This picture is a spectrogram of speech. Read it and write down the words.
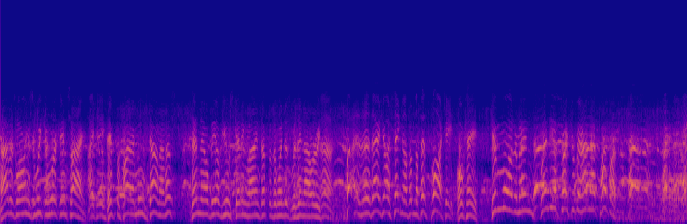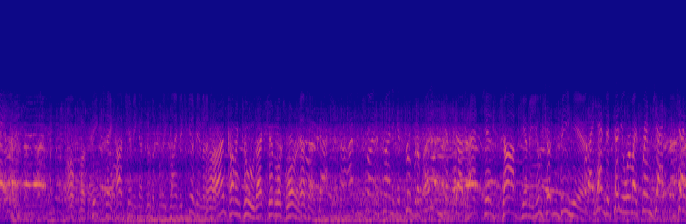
Not as long as we can work inside. I see. If the fire moves down on us, then they'll be of use getting lines up to the windows within our reach. Uh, there's your signal from the fifth floor, Chief. Okay. Give Give 'em water, men. Plenty of pressure behind that pumper. Oh, for Pete's sake, how'd Jimmy get through the police lines? Excuse me a minute. Uh, I'm coming too. That kid looks worried. Yes, sir. I've been trying and trying to get through, but a policeman kept stopping. That's his job, Jimmy. You shouldn't be here. But I had to tell you where my friend Jack Jack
